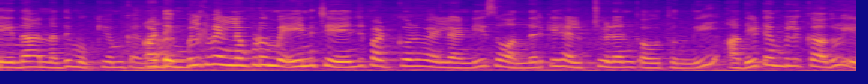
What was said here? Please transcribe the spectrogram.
లేదా అన్నది ముఖ్యం కదా. ఆ టెంపుల్కి వెళ్ళినప్పుడు మెయిన్ చేంజ్ పట్టుకొని వెళ్ళండి సో అందరికీ హెల్ప్ చేయడానికి అవుతుంది. అదే టెంపుల్కి కాదు ఏ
